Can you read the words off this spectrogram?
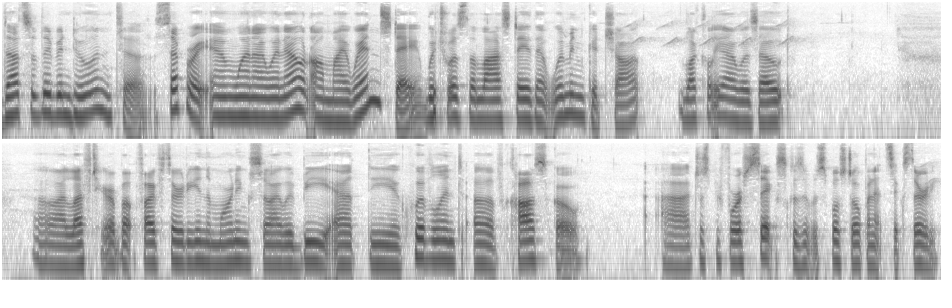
that's what they've been doing to separate. And when I went out on my Wednesday, which was the last day that women could shop, luckily I was out. Oh, I left here about 5:30 in the morning, so I would be at the equivalent of Costco uh, just before six because it was supposed to open at six thirty.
